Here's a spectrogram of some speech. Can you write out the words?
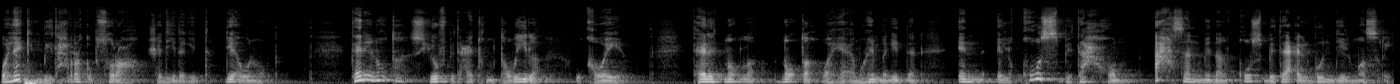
ولكن بيتحركوا بسرعة شديدة جدا. دي أول نقطة. تاني نقطة السيوف بتاعتهم طويلة وقوية. تالت نقطة نقطة وهي مهمة جدا إن القوس بتاعهم أحسن من القوس بتاع الجندي المصري.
